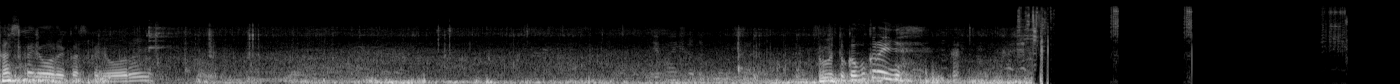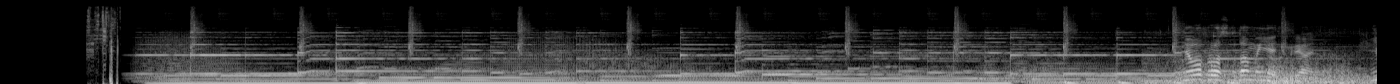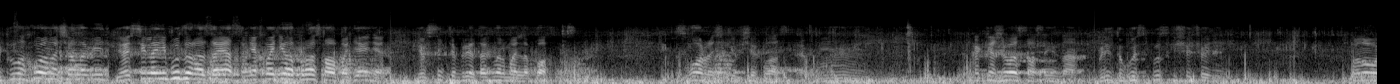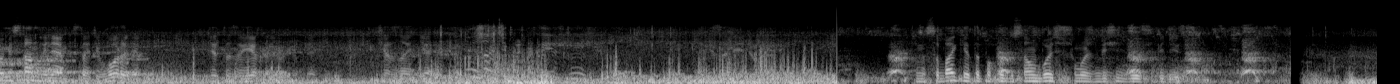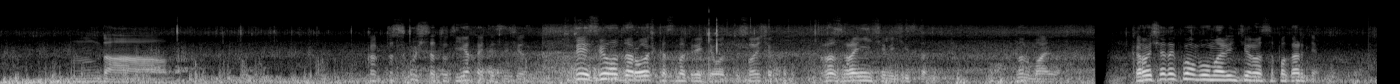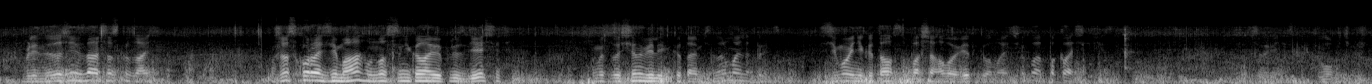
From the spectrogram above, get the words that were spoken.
Каскадеры, каскадеры. Вы только в Украине. У меня вопрос, куда мы едем реально? Неплохое начало видео. Я сильно не буду разоряться, мне хватило просто падения. Я в сентябре так нормально бахнул. С горочки вообще классно. прям. М. Как я живой остался, не знаю. Блин, такой спуск еще четенький. По новым местам гоняем, кстати, в городе. Где-то заехали уже, блядь. Хер знает где. Езжайте, полицейские. И залезем. Ну, собаки это, походу, самое большее, что может бесить велосипедиста. Да. Как-то скучно тут ехать, если честно. Тут есть велодорожка, смотрите, вот песочек. Разграничили чисто. Нормально. Короче, я так понял, будем ориентироваться по карте. Блин, я даже не знаю, что сказать. Уже скоро зима, у нас в Николаеве плюс 10. Мы тут вообще на велике катаемся. Нормально, в принципе. Зимой не катался, Паша головой ветки ломает. Все по классике есть. Смотри, не стоит, лопчешь.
